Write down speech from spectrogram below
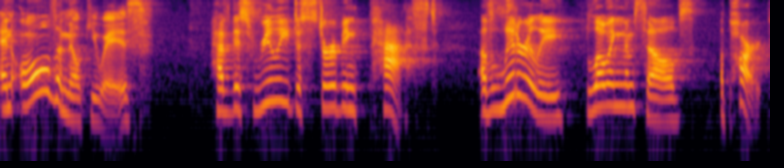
and all the Milky Ways have this really disturbing past of literally blowing themselves apart.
